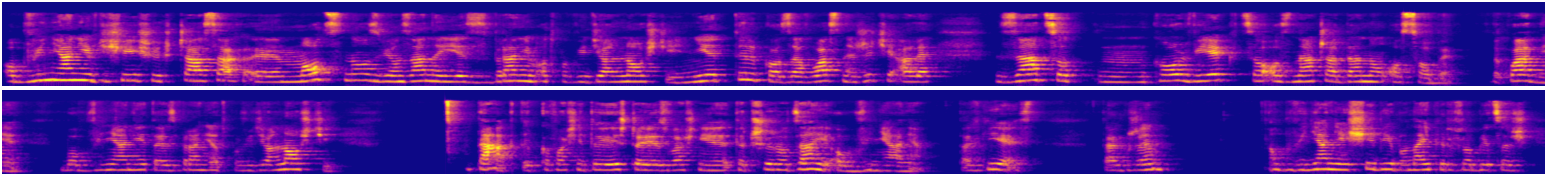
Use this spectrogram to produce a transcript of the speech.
Obwinianie w dzisiejszych czasach e, mocno związane jest z braniem odpowiedzialności nie tylko za własne życie, ale za cokolwiek, co oznacza daną osobę. Dokładnie, bo obwinianie to jest branie odpowiedzialności. Tak, tylko właśnie to jeszcze jest właśnie te trzy rodzaje obwiniania. Tak jest. Także obwinianie siebie, bo najpierw robię coś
